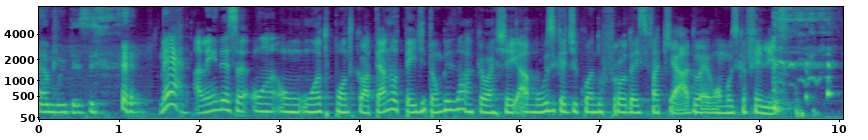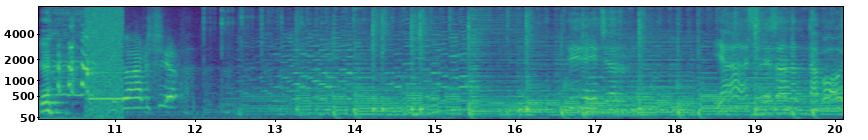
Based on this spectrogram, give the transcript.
é muito esse. Merda! Além dessa, um, um- um outro ponto que eu até anotei de tão bizarro que eu achei, a música de quando o Frodo é esfaqueado é uma música feliz. И Ja się nad toboj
